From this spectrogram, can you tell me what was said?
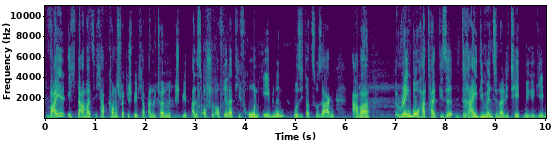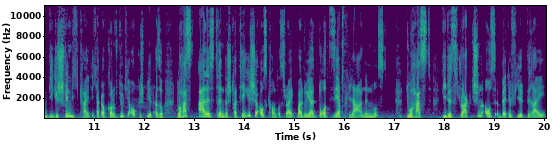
weil ich damals, ich habe Counter-Strike gespielt, ich habe an Return mitgespielt, alles auch schon auf relativ hohen Ebenen, muss ich dazu sagen, aber Rainbow hat halt diese Dreidimensionalität mir gegeben, die Geschwindigkeit. Ich habe auch Call of Duty auch gespielt. Also du hast alles drin. Das Strategische aus Counter-Strike, weil du ja dort sehr planen musst. Du hast die Destruction aus Battlefield 3,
